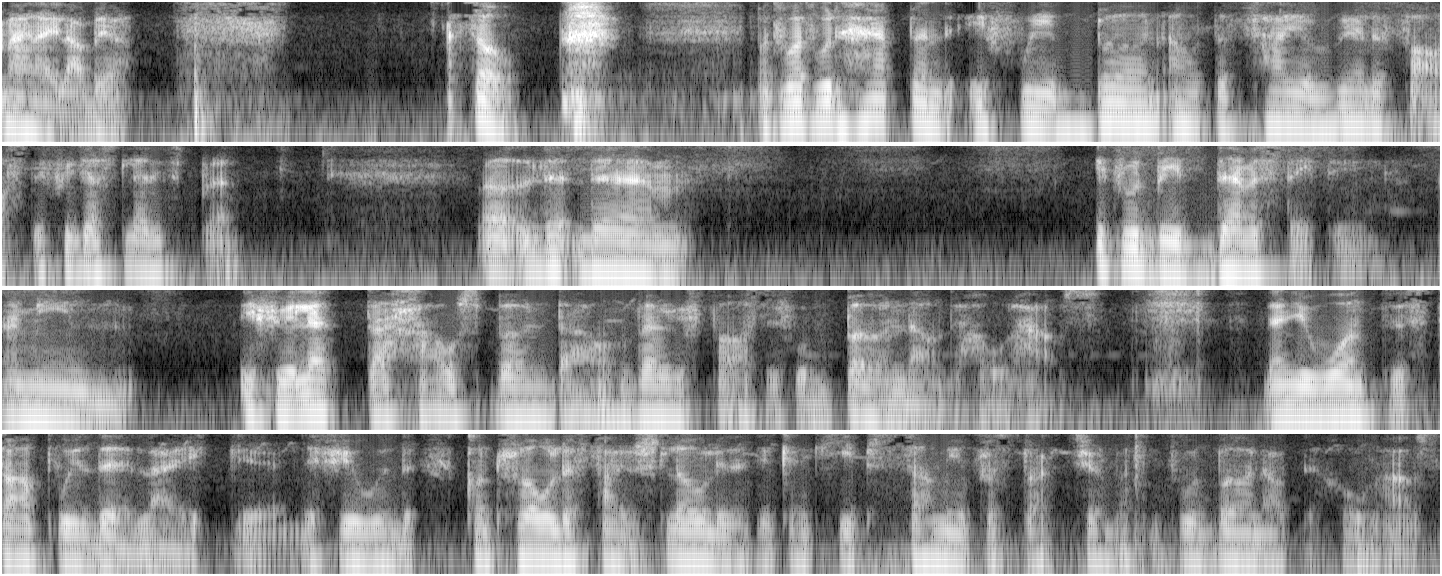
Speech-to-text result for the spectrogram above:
Man i love beer so but what would happen if we burn out the fire really fast if we just let it spread well the, the um, it would be devastating. I mean if you let the house burn down very fast it will burn down the whole house. Then you want to stop with the like uh, if you would control the fire slowly that you can keep some infrastructure but it will burn out the whole house.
